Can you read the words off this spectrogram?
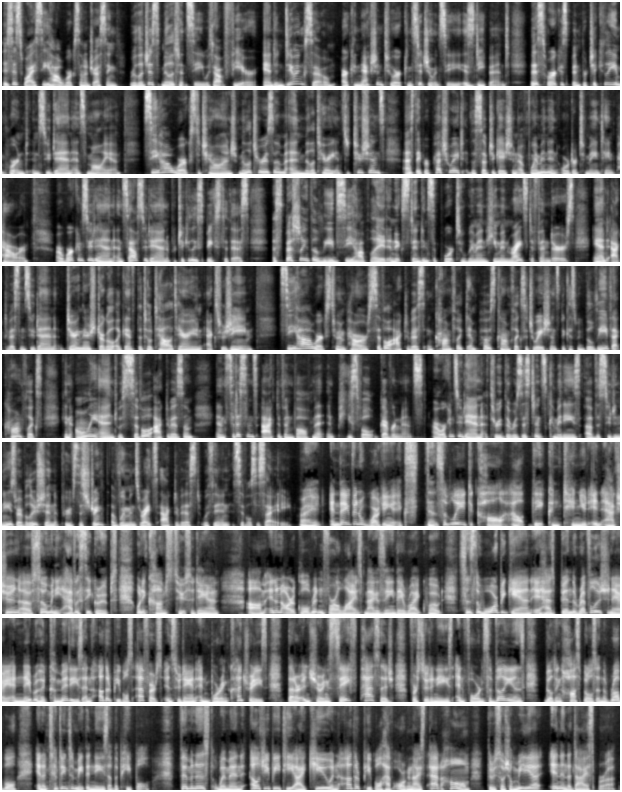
This is why SIHA works on addressing religious militancy without fear, and in doing so, our connection to our constituency is deepened. This work has been particularly important in Sudan and Somalia. SIHA works to challenge militarism and military institutions as they perpetuate the subjugation of women in order to maintain power. Our work in Sudan and South Sudan particularly speaks to this, especially the lead SIHA played in extending support to women human rights defenders and activists in Sudan during their struggle against the totalitarian ex regime. SIHA works to empower civil activists in conflict and post conflict situations because we believe that conflicts can only end with civil activism and citizens' active involvement in peaceful governance. Our work in Sudan through the resistance committees of the Sudanese Revolution proves the strength of women's rights activists within civil society. Right. And they've been working extensively to call out the continued inaction of so many advocacy groups when it comes to Sudan. Um, in an article written for Alliance magazine, they write, quote, Since the war began, it has been the revolutionary and neighborhood committees and other people's efforts in Sudan and bordering countries that are ensuring safe passage for Sudanese and foreign civilians, building hospitals in the rubble, and attempting to meet the needs of the people. Feminist, women, LGBTIQ, and other people have organized at home through social media and in the diaspora.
